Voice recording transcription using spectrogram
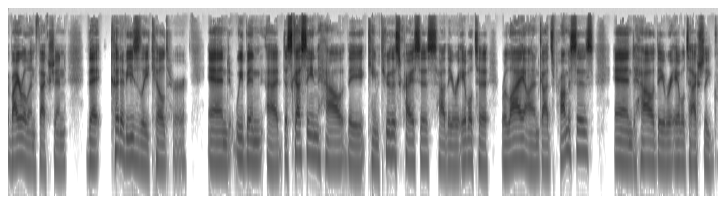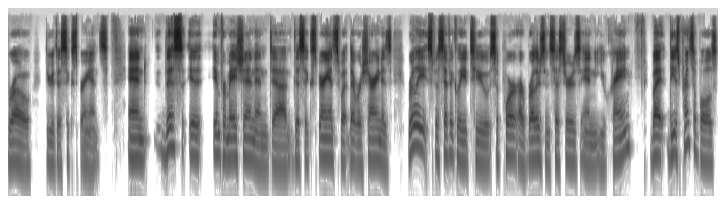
viral infection that could have easily killed her. And we've been uh, discussing how they came through this crisis, how they were able to rely on God's promises, and how they were able to actually grow through this experience. And this is, information and uh, this experience what, that we're sharing is really specifically to support our brothers and sisters in Ukraine. But these principles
